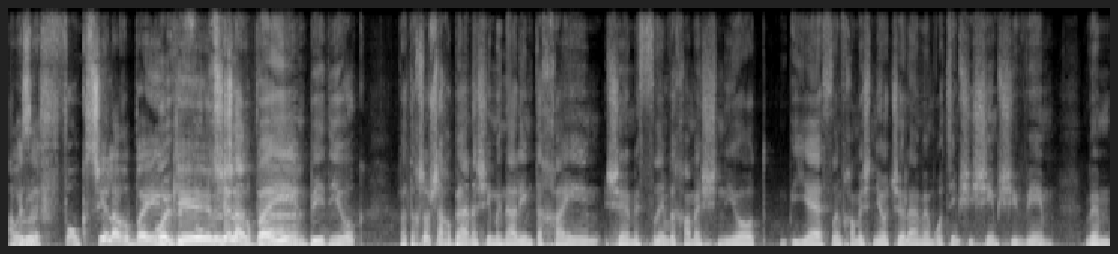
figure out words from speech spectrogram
או איזה לא- פוקס של 40, או איזה כאילו, פוקס של שאתה- 40, בדיוק. ותחשוב שהרבה אנשים מנהלים את החיים שהם 25 שניות, יהיה 25 שניות שלהם, והם רוצים 60-70, והם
